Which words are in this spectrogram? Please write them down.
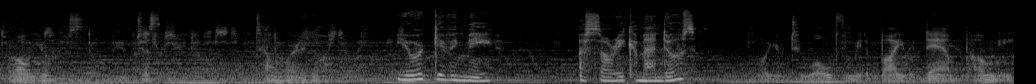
They're all yours. Just tell them where to go. You're giving me... Asari Commandos? Well, you're too old for me to buy you a damn pony.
